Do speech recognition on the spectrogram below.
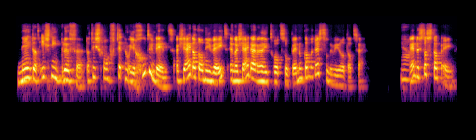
Nee, dat is niet bluffen. Dat is gewoon vertellen waar je goed in bent. Als jij dat al niet weet en als jij daar dan niet trots op bent, hoe kan de rest van de wereld dat zijn? ja. Hè, dus dat is stap één.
